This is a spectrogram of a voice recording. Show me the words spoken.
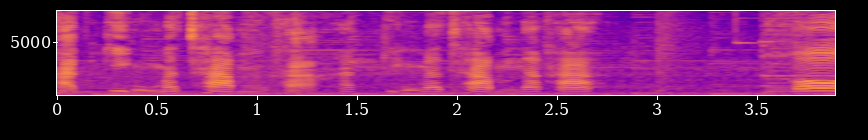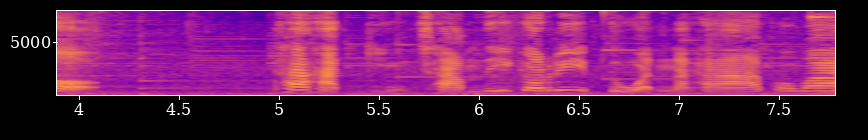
หักกิ่งมะชำค่ะหักกิ่งมะชำนะคะ ก็ถ้าหักกิ่งชำนี่ก็รีบด่วนนะคะ เพราะว่า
